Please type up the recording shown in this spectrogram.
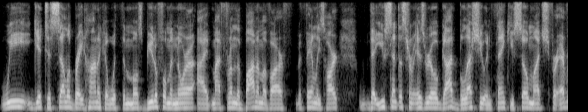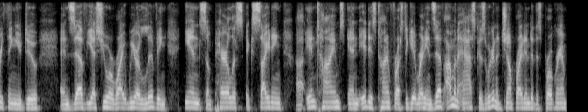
we get to celebrate Hanukkah with the most beautiful menorah. I my from the bottom of our family's heart that you sent us from Israel. God bless you and thank you so much for everything you do. And Zev, yes, you are right. We are living in some perilous, exciting uh, end times, and it is time for us to get ready. And Zev, I'm going to ask because we're going to jump right into this program.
